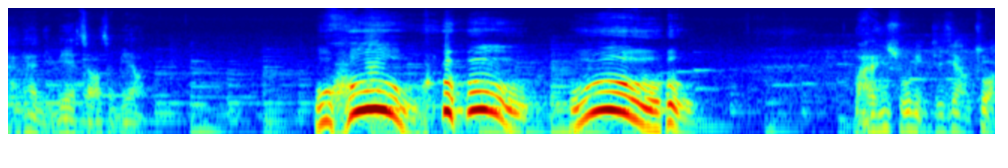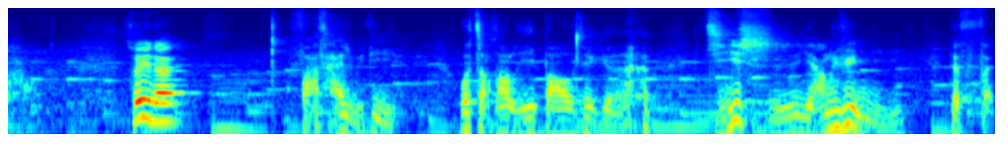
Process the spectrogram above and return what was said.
看看里面长什么样？呜呼呼呼，呜，马铃薯饼就这样做好了。所以呢，发财旅地，我找到了一包这个即食洋芋泥的粉，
